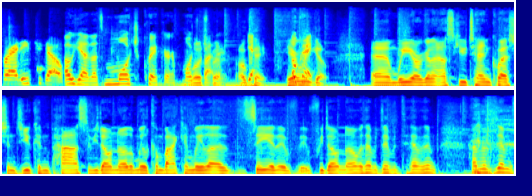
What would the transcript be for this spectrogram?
ready to go. Oh yeah, that's much quicker, much, Much better. better. Okay, Yeah. here we go. Um, we are going to ask you 10 questions. You can pass if you don't know them. We'll come back and we'll uh, see it if, if we don't know. And them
